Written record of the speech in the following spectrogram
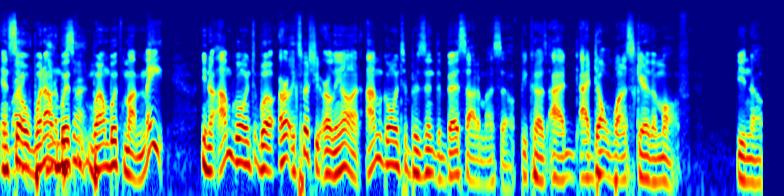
and so Right. when I'm with when I'm with my mate, you know, I'm going to well, early, especially early on, I'm going to present the best side of myself because I I don't want to scare them off, you know,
